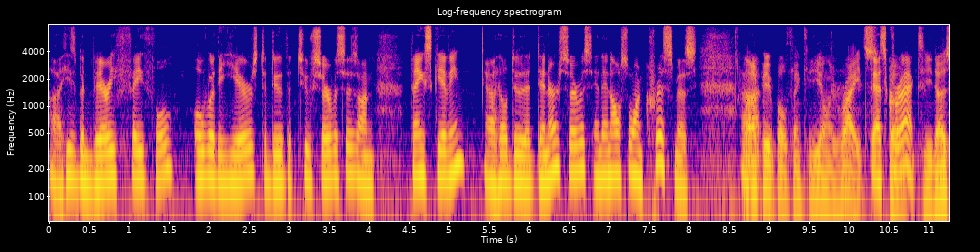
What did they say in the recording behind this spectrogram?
Uh, he's been very faithful over the years to do the two services on Thanksgiving. Uh, he'll do the dinner service and then also on Christmas. A lot Uh, of people think he only writes. That's correct. He does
